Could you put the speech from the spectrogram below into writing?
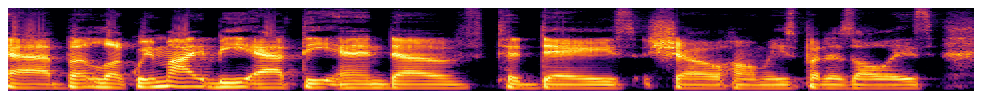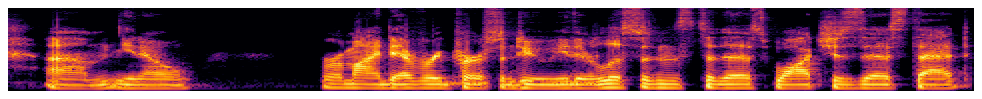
uh, but look, we might be at the end of today's show, homies. But as always, um, you know, remind every person who either listens to this, watches this, that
